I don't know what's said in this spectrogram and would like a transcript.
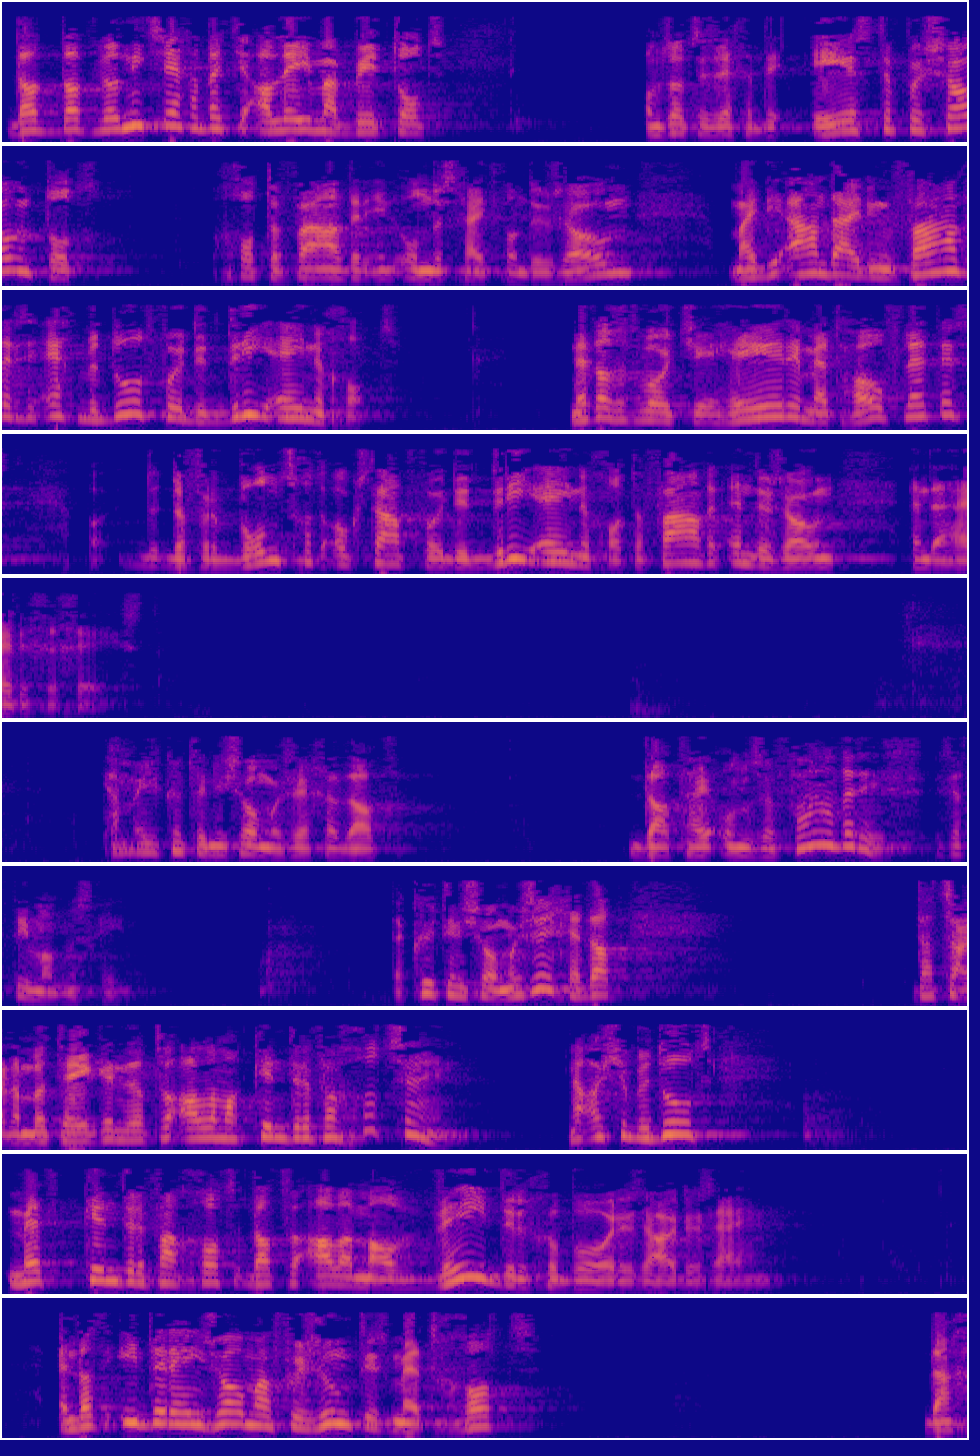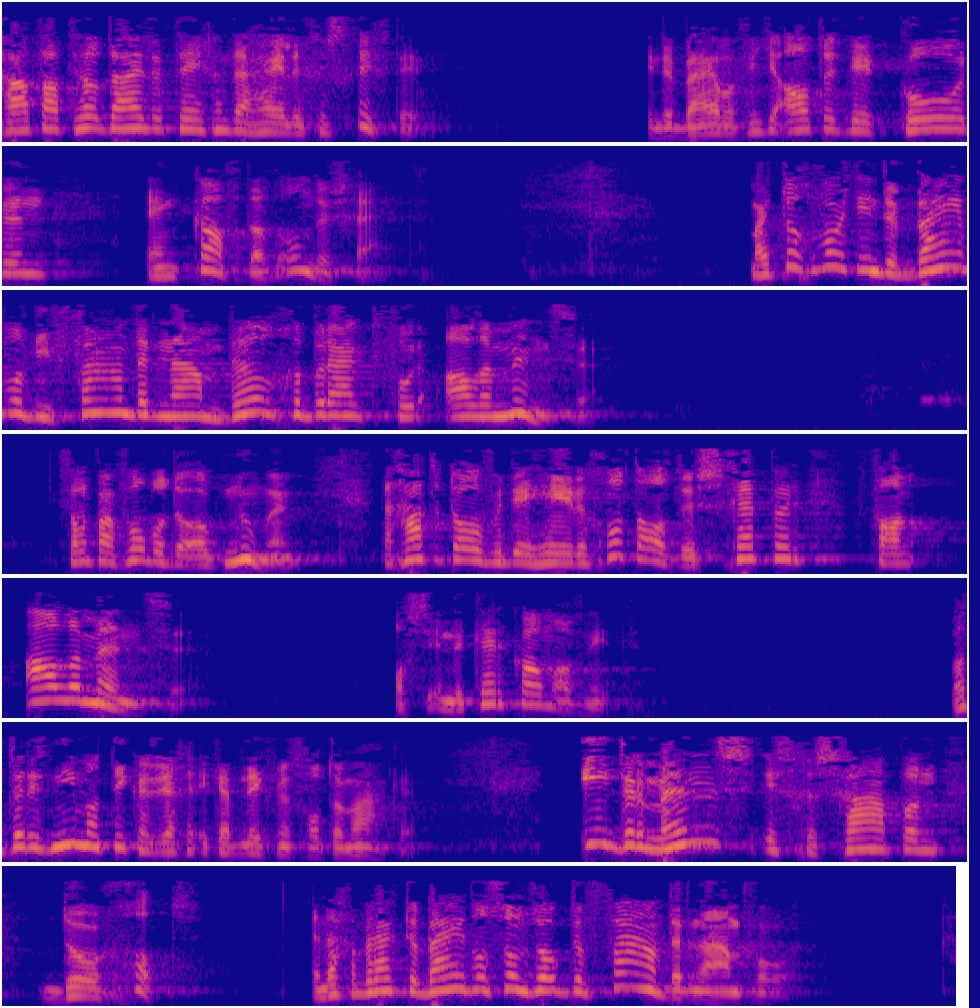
dat, dat wil niet zeggen dat je alleen maar bidt tot, om zo te zeggen, de eerste persoon, tot God de Vader in onderscheid van de Zoon. Maar die aanduiding vader is echt bedoeld voor de drie ene God. Net als het woordje Heere met hoofdletters, de, de verbondsgod ook staat voor de drie ene God, de Vader en de Zoon en de Heilige Geest. Ja, maar je kunt er niet zomaar zeggen dat, dat Hij onze Vader is, zegt iemand misschien. Dat kun je niet zomaar zeggen. Dat, dat zou dan betekenen dat we allemaal kinderen van God zijn. Nou, als je bedoelt met kinderen van God dat we allemaal wedergeboren zouden zijn. En dat iedereen zomaar verzoend is met God, dan gaat dat heel duidelijk tegen de Heilige Schrift in. In de Bijbel vind je altijd weer koren en kaf, dat onderscheid. Maar toch wordt in de Bijbel die vadernaam wel gebruikt voor alle mensen. Ik zal een paar voorbeelden ook noemen. Dan gaat het over de Heere God als de schepper van alle mensen. Of ze in de kerk komen of niet. Want er is niemand die kan zeggen, ik heb niks met God te maken. Ieder mens is geschapen door God. En daar gebruikt de Bijbel soms ook de vadernaam voor.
